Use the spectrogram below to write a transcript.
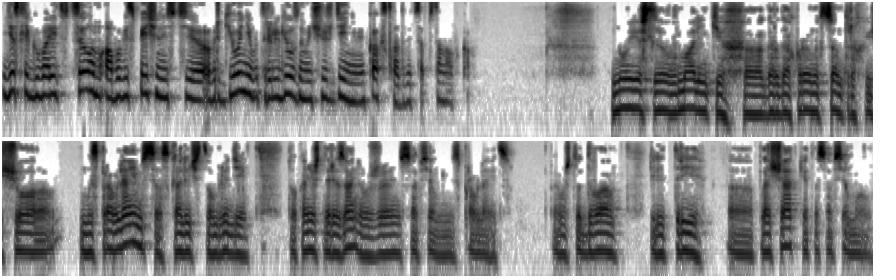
Если говорить в целом об обеспеченности в регионе вот религиозными учреждениями, как складывается обстановка? Ну, если в маленьких э, городах, в районных центрах еще мы справляемся с количеством людей, то, конечно, Рязань уже совсем не справляется. Потому что два или три э, площадки – это совсем мало.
